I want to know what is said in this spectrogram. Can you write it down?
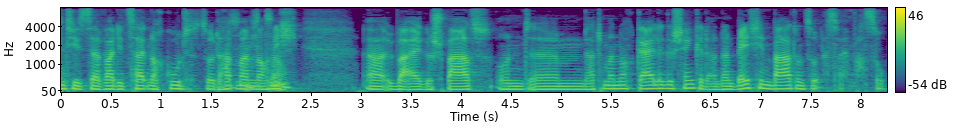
nicht. 90s, da war die Zeit noch gut. So, da hat man echt noch so. nicht äh, überall gespart und ähm, da hatte man noch geile Geschenke da. Und dann Bällchenbad und so, das war einfach so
